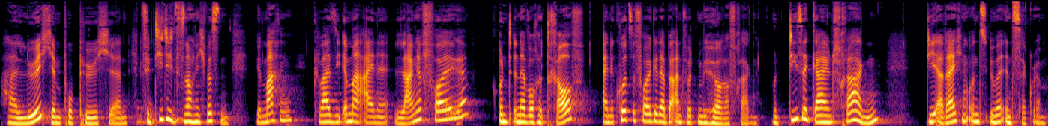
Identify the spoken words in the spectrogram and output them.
Hallöchen, Popöchen. Für die, die das noch nicht wissen, wir machen quasi immer eine lange Folge und in der Woche drauf eine kurze Folge, da beantworten wir Hörerfragen. Und diese geilen Fragen, die erreichen uns über Instagram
